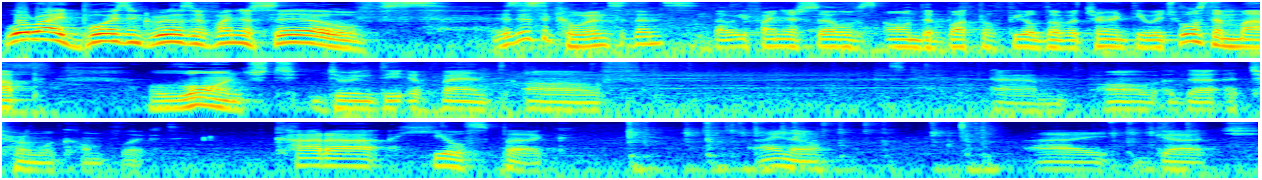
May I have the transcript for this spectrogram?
Alright, boys and girls, and find yourselves is this a coincidence that we find ourselves on the Battlefield of Eternity, which was the map launched during the event of um, of the Eternal Conflict? Kara heal spec. I know. I got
